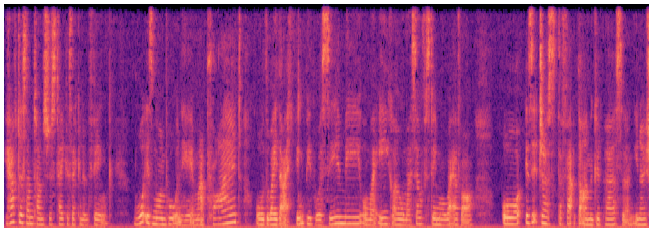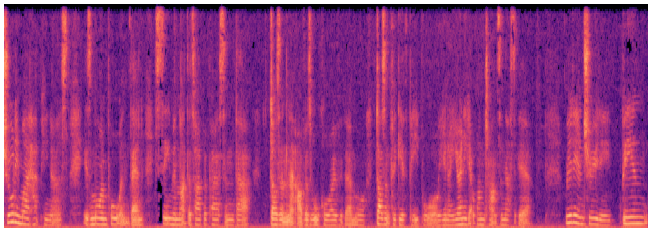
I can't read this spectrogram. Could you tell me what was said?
you have to sometimes just take a second and think what is more important here my pride or the way that i think people are seeing me or my ego or my self-esteem or whatever or is it just the fact that I'm a good person? You know, surely my happiness is more important than seeming like the type of person that doesn't let others walk all over them or doesn't forgive people or, you know, you only get one chance and that's it. Really and truly, being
